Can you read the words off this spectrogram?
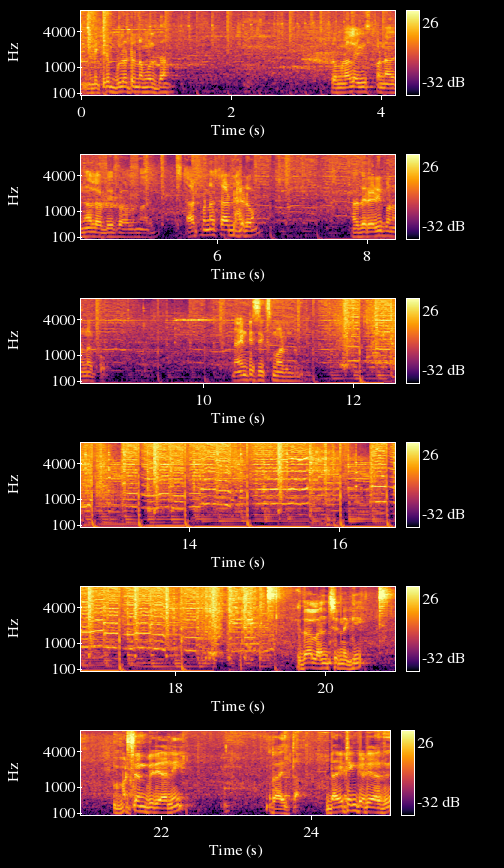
அங்கே நிற்கிற புல்லட்டும் நம்மளுக்கு தான் ரொம்ப நாளாக யூஸ் பண்ணாதனால அப்படியே ப்ராப்ளமாக இருக்குது ஸ்டார்ட் பண்ணால் ஸ்டார்ட் ஆகிடும் அதை ரெடி பண்ணணும் இப்போ. நைன்டி சிக்ஸ் மாடல் இதான் லஞ்ச் இன்னைக்கு. மட்டன் பிரியாணி ராய்த்தா டயட்டிங் கிடையாது.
